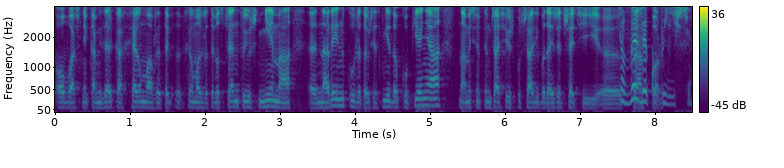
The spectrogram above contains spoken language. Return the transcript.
o właśnie kamizelkach, hełmach, że, te, hełmach, że tego sprzętu już nie ma na rynku, że to już jest nie do kupienia. No a myśmy w tym czasie już puszczali bodajże trzeci To wy transport. wykupiliście.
